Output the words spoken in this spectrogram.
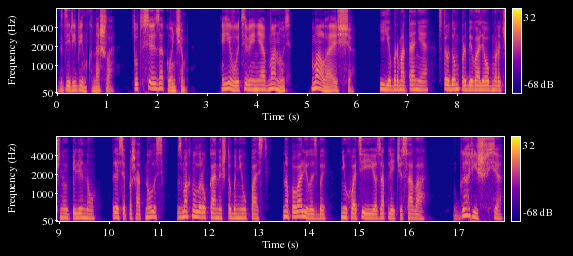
где рябинку нашла? Тут все и закончим. Его тебе не обмануть. Мала еще. Ее бормотание с трудом пробивали обморочную пелену. Леся пошатнулась, взмахнула руками, чтобы не упасть, но повалилась бы, не ухвати ее за плечи сова. «Горишь вся»,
